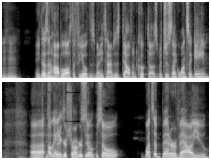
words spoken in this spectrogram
mhm. He doesn't hobble off the field as many times as Dalvin Cook does, which is like once a game. Uh, okay, bigger stronger so dude so what's a better value?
